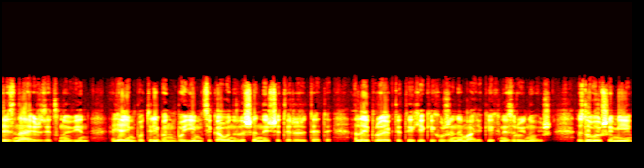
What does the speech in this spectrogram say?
Ти знаєш, зітхнув він, я їм потрібен, бо їм цікаво не лише нищити раритети, але й проекти тих, яких уже нема, яких не зруйнуєш. Зловивши мій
